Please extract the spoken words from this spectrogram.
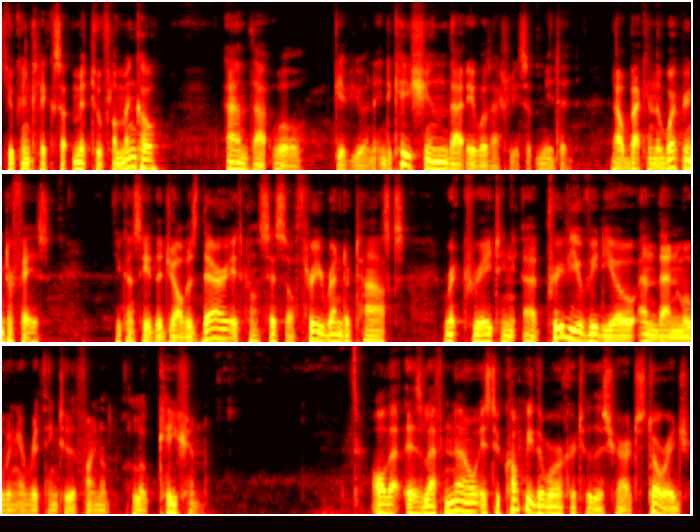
you can click submit to Flamenco and that will give you an indication that it was actually submitted. Now back in the web interface, you can see the job is there. It consists of three render tasks, creating a preview video and then moving everything to the final location. All that is left now is to copy the worker to the shared storage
